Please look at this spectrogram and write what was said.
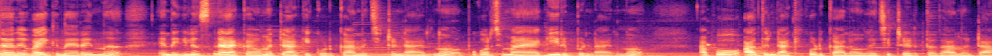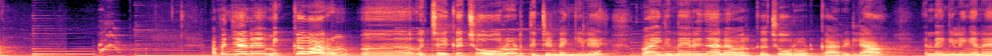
ഞാൻ വൈകുന്നേരം ഇന്ന് എന്തെങ്കിലും സ്നാക്കോ മറ്റോ ആക്കി കൊടുക്കാമെന്ന് വെച്ചിട്ടുണ്ടായിരുന്നു. അപ്പോൾ കുറച്ച് മാഗി ഇരിപ്പുണ്ടായിരുന്നു. അപ്പോൾ അതുണ്ടാക്കി കൊടുക്കാമല്ലോ എന്ന് വെച്ചിട്ട് എടുത്തതാണ് കേട്ടോ അപ്പം ഞാൻ മിക്കവാറും ഉച്ചയ്ക്ക് ചോറ് കൊടുത്തിട്ടുണ്ടെങ്കിൽ വൈകുന്നേരം ഞാൻ അവർക്ക് ചോറ് കൊടുക്കാറില്ല. എന്തെങ്കിലും ഇങ്ങനെ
